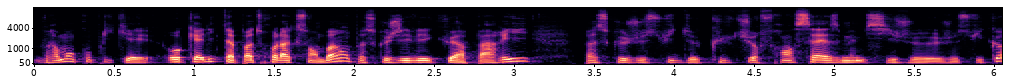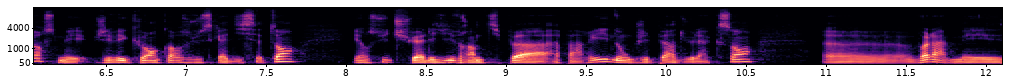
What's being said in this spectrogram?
vraiment compliqué. Au Cali, t'as pas trop l'accent. Bah non, parce que j'ai vécu à Paris, parce que je suis de culture française, même si je, suis corse, mais j'ai vécu en Corse jusqu'à 17 ans. Et ensuite, je suis allé vivre un petit peu à, Paris, donc j'ai perdu l'accent. Euh, voilà, mais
